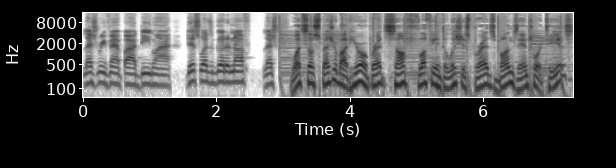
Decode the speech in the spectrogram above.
Let's revamp our D line. This wasn't good enough. Let's." What's so special about Hero Bread's soft, fluffy, and delicious breads, buns, and tortillas?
